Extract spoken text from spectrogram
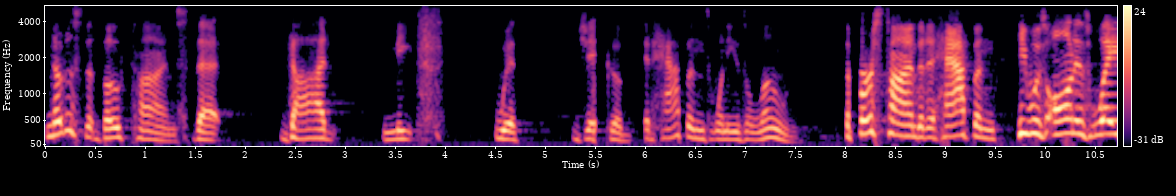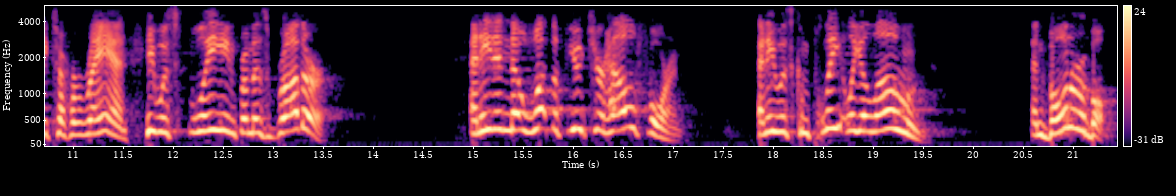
Notice that both times that God meets with Jacob, it happens when he's alone. The first time that it happened, he was on his way to Haran. He was fleeing from his brother. And he didn't know what the future held for him. And he was completely alone and vulnerable.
